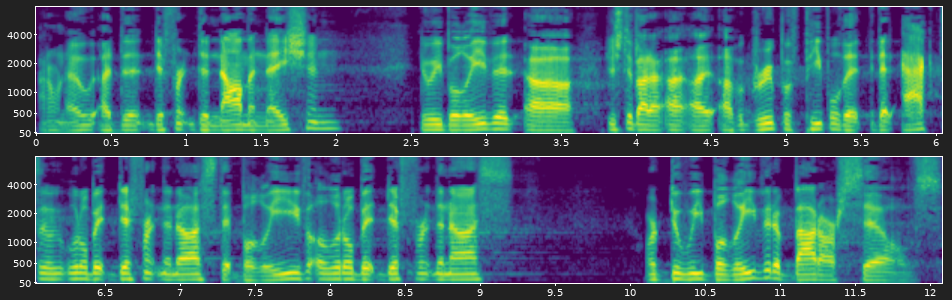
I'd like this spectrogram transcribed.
I don't know, a different denomination? Do we believe it uh, just about a, a, a group of people that, that act a little bit different than us, that believe a little bit different than us? Or do we believe it about ourselves?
